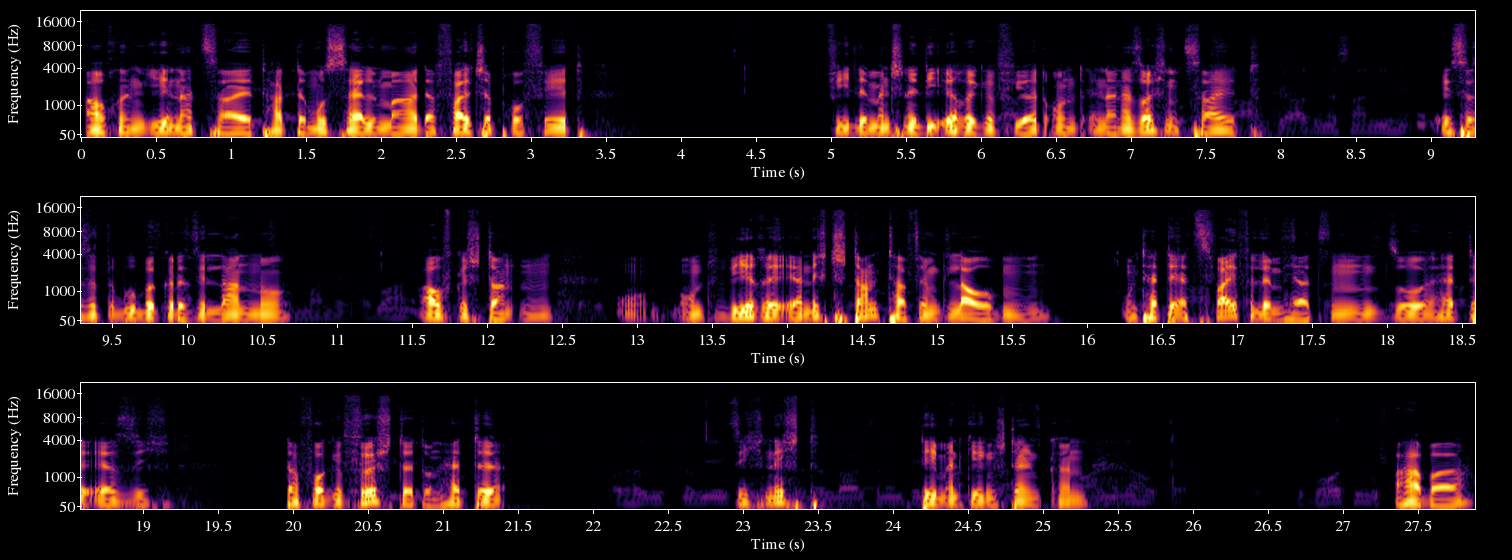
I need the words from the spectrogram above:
Auch in jener Zeit hatte Muselma, der falsche Prophet, viele Menschen in die Irre geführt und in einer solchen Zeit ist Hazrat Abu Bakr aufgestanden und, wäre er nicht standhaft im Glauben und hätte er Zweifel im Herzen, so hätte er sich davor gefürchtet und hätte sich nicht dem entgegenstellen können. Aber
